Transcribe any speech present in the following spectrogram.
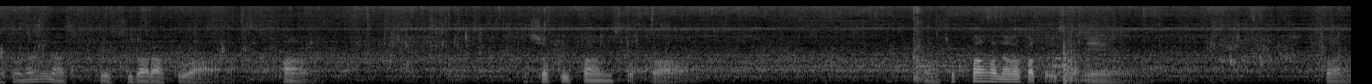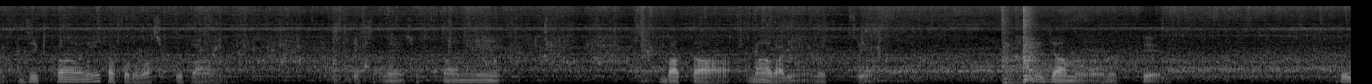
大人になってしばらくはパン。食パンとか食パンが長かったですかね。実家にいた頃は食パンでしたね。食パンにバターマーガリンを塗ってでジャムを塗ってという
